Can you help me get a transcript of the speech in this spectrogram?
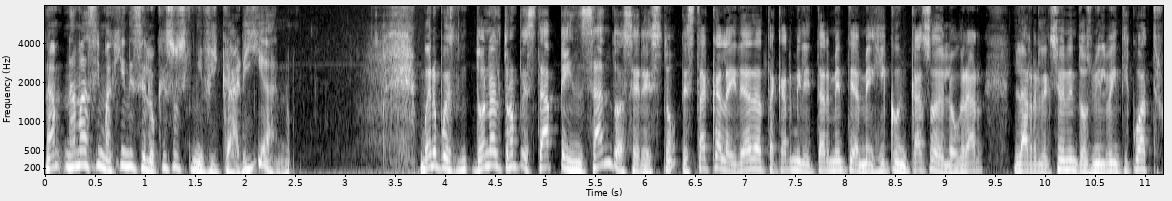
Nada, más imagínense lo que eso significaría, ¿no? Bueno, pues Donald Trump está pensando hacer esto. Destaca la idea de atacar militarmente a México en caso de lograr la reelección en 2024.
